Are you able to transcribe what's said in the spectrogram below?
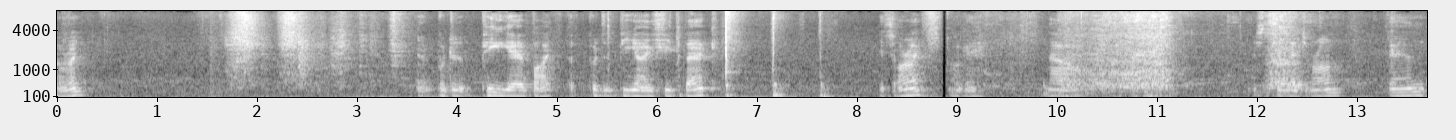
all right and put the P uh, uh, put the PI sheet back. It's all right? Okay. Now just turn it around and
